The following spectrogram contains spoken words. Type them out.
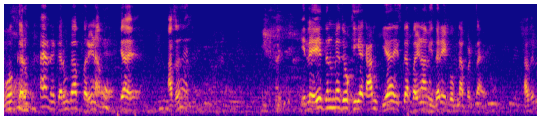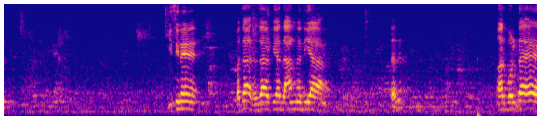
वो कर्म है ना कर्म का परिणाम है क्या है आप समझे ना? એટલે એ જન્મ में जो किया काम किया इसका परिणाम इधर ही भोगना पड़ता है आप समझे? किसी ने पचास हजार रुपया दान में दिया समझे? और बोलता है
